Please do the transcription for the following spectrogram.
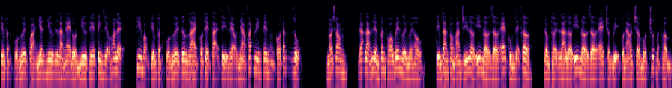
kiếm thuật của ngươi quả nhiên như là nghe đồn như thế tinh diệu hoa lệ, hy vọng kiếm thuật của ngươi tương lai có thể tại tỷ dẻo nhà phát huy nên có tác dụng. Nói xong, gã lạn liền phân phó bên người người hầu, tìm gian phòng an trí linze cùng dễ phơ, đồng thời là linze chuẩn bị quần áo chờ một chút vật phẩm.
